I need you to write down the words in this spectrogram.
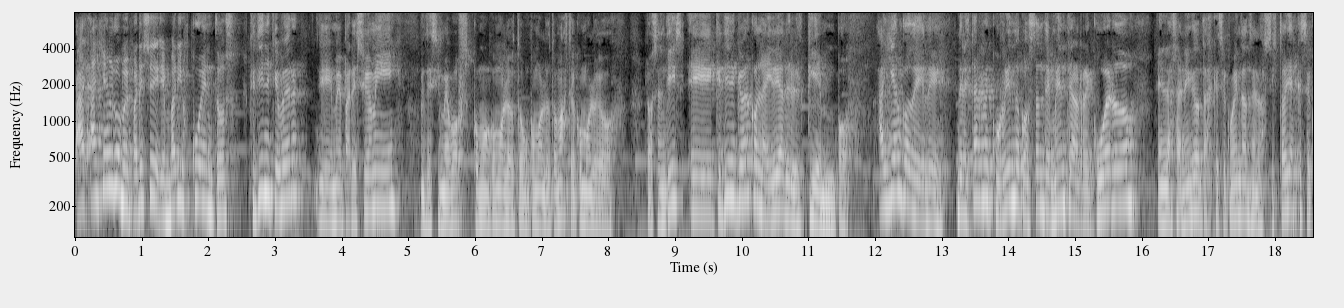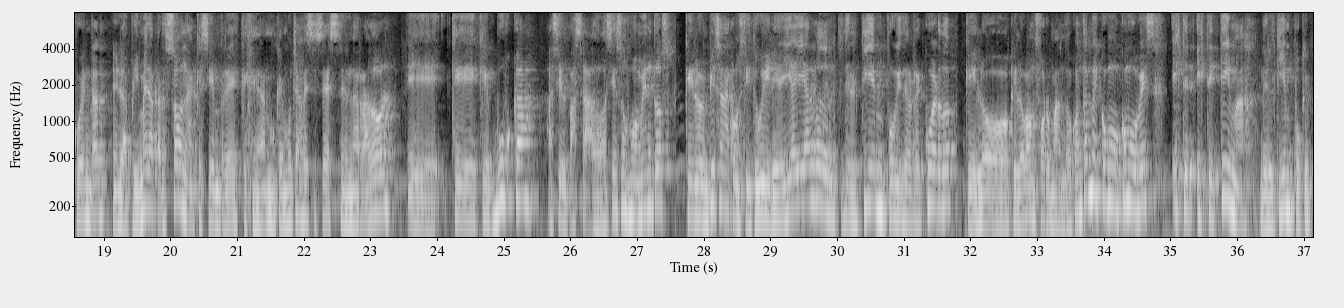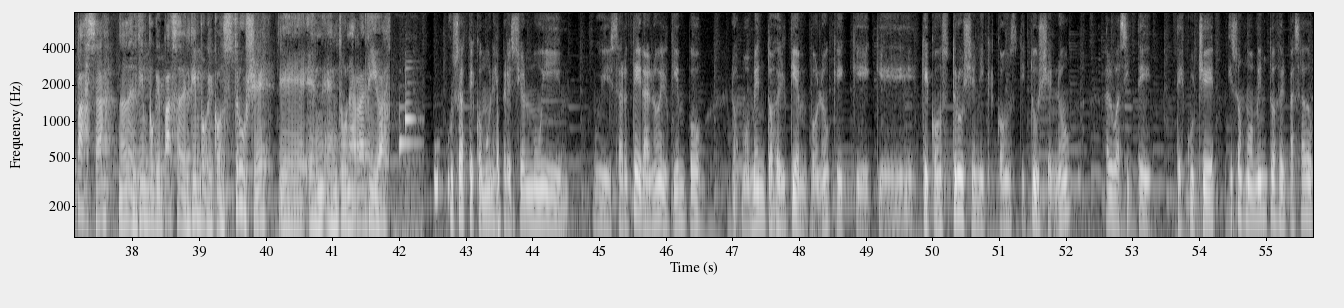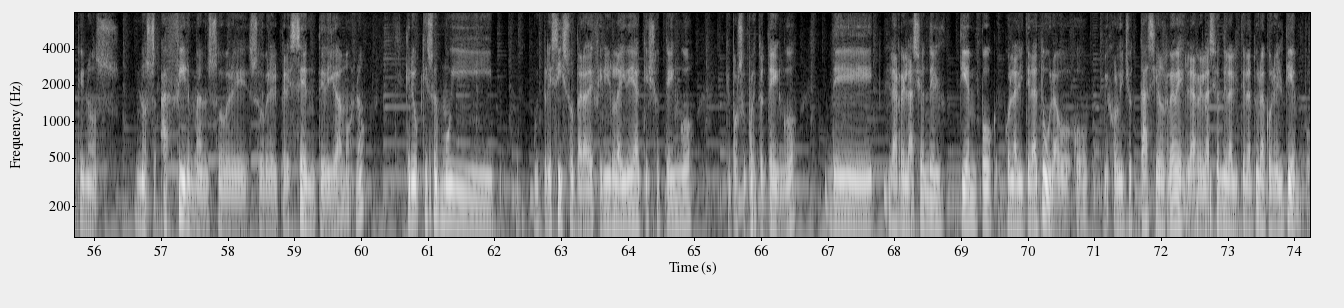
hay, hay, algo, me parece, en varios cuentos que tiene que ver, eh, me pareció a mí, decime vos cómo, cómo, lo, cómo lo tomaste o cómo lo, lo sentís, eh, que tiene que ver con la idea del tiempo. Hay algo de, de, del estar recurriendo constantemente al recuerdo en las anécdotas que se cuentan, en las historias que se cuentan, en la primera persona que siempre es, que, muchas veces es el narrador, eh, que, busca hacia el pasado, hacia esos momentos que lo empiezan a constituir. Y hay algo del, tiempo y del recuerdo que lo, que lo van formando. Contame cómo, cómo ves este, este tema del tiempo que pasa, ¿no? del tiempo que pasa, del tiempo que construye eh, en tu narrativa. Usaste como una expresión muy muy certera, ¿no? El tiempo, los momentos del tiempo, ¿no? Que, que, que, construyen y que constituyen, ¿no? Algo así te, te, escuché, esos momentos del pasado que nos, nos afirman sobre, sobre el presente, digamos, ¿no? Creo que eso es muy, muy preciso para definir la idea que yo tengo, que por supuesto tengo, de la relación del tiempo con la literatura, o mejor dicho, casi al revés, la relación de la literatura con el tiempo.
